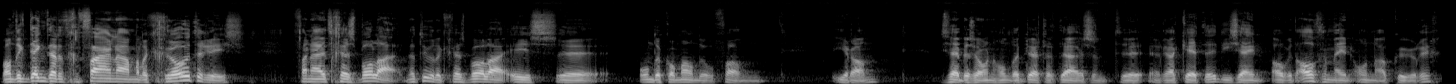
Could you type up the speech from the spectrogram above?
Want ik denk dat het gevaar namelijk groter is vanuit Hezbollah. Natuurlijk, Hezbollah is uh, onder commando van Iran. Ze hebben zo'n 130.000 uh, raketten. Die zijn over het algemeen onnauwkeurig.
